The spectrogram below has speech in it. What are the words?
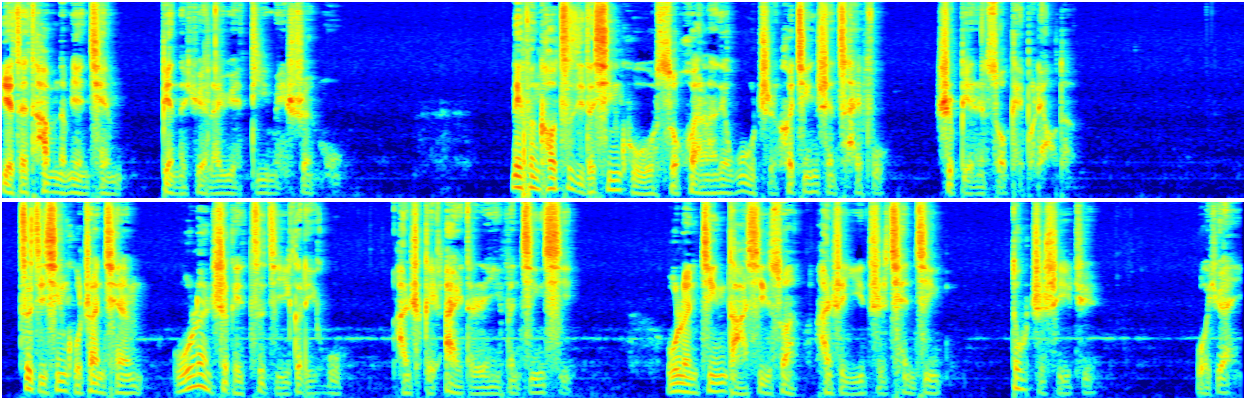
也在他们的面前变得越来越低眉顺目。那份靠自己的辛苦所换来的物质和精神财富，是别人所给不了的。自己辛苦赚钱，无论是给自己一个礼物，还是给爱的人一份惊喜，无论精打细算还是一掷千金，都只是一句。我愿意。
